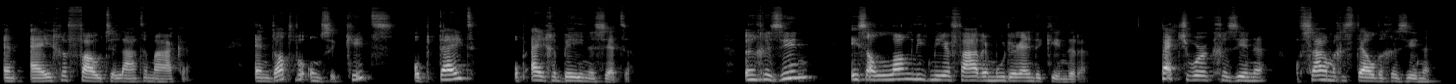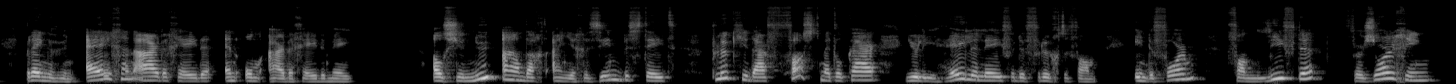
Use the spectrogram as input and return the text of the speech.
en eigen fouten laten maken. En dat we onze kids op tijd op eigen benen zetten. Een gezin is al lang niet meer vader, moeder en de kinderen. Patchworkgezinnen of samengestelde gezinnen brengen hun eigen aardigheden en onaardigheden mee. Als je nu aandacht aan je gezin besteedt, pluk je daar vast met elkaar jullie hele leven de vruchten van, in de vorm van liefde, verzorging,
